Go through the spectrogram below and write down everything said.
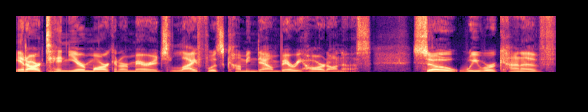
at our 10 year mark in our marriage, life was coming down very hard on us. So we were kind of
